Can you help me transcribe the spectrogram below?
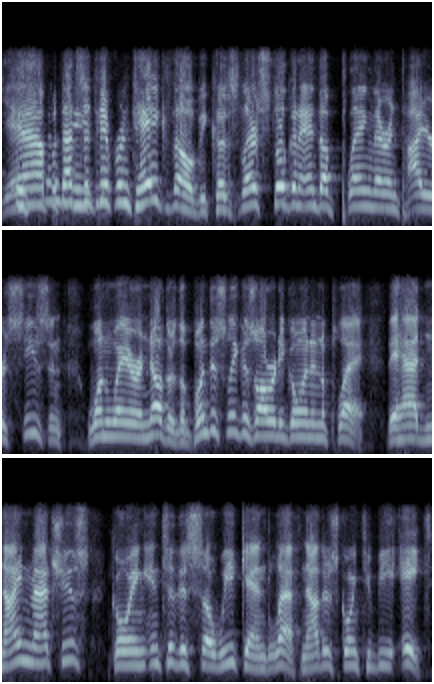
Yeah, but that's be... a different take though, because they're still going to end up playing their entire season one way or another. The Bundesliga is already going into play. They had nine matches going into this uh, weekend left. Now there's going to be eight.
